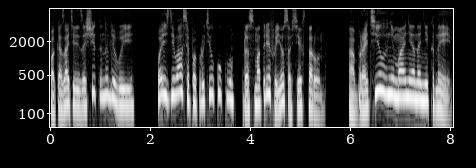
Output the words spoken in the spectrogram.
Показатели защиты нулевые. Поиздевался, покрутил куклу, рассмотрев ее со всех сторон. Обратил внимание на никнейм,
